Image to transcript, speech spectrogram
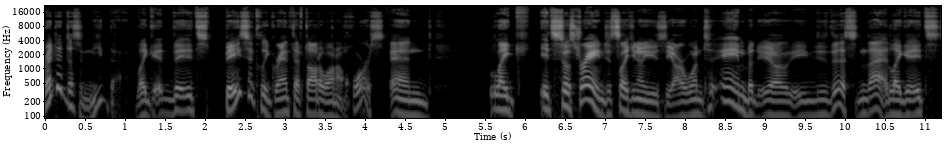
red dead doesn't need that. Like it's basically grand theft auto on a horse and like it's so strange. It's like you know you use the r1 to aim but you know you do this and that. Like it's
